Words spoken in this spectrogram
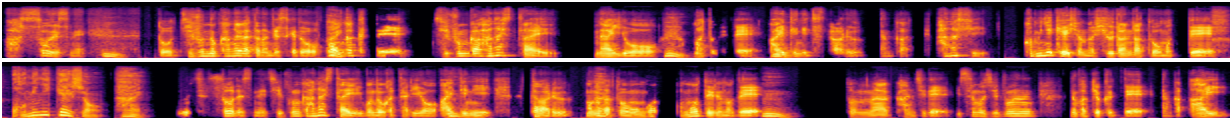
あ、そうですね。うん、と、自分の考え方なんですけど、音はい、楽って自分が話したい内容をうん、まとめてうん。相手に伝わる、なんか話コミュニケーションの集団だと思ってコミュニケーション。はい。そうですね、自分が話したい物語をうんうん。相手に伝わるものはい。だとおも思っているので、うん。そんな感じで、いつも自分の楽曲って、なんか I、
